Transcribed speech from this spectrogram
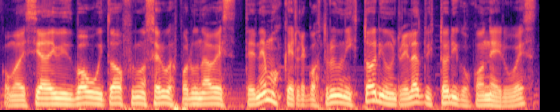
como decía David Bowie, todos fuimos héroes por una vez, tenemos que reconstruir una historia, un relato histórico con héroes.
